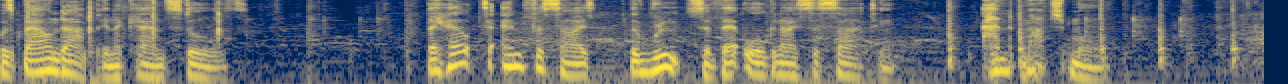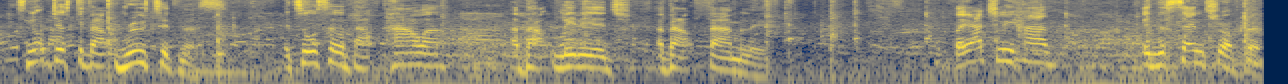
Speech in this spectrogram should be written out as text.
was bound up in Akan stools. They helped to emphasize the roots of their organized society and much more. It's not just about rootedness, it's also about power, about lineage, about family. They actually have in the center of them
